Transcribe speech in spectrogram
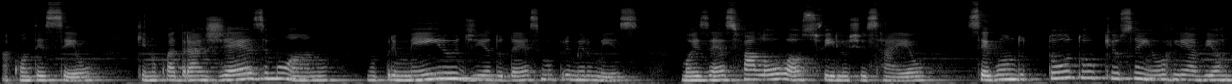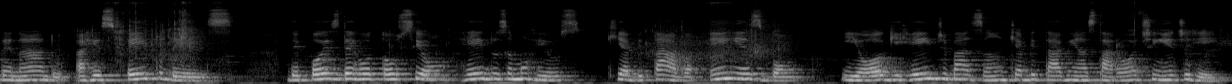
Aconteceu que no quadragésimo ano, no primeiro dia do décimo primeiro mês, Moisés falou aos filhos de Israel, segundo tudo o que o Senhor lhe havia ordenado a respeito deles. Depois derrotou Sion, rei dos amorreus, que habitava em Esbom, e Og, rei de Bazã, que habitava em Astarote, em Edrei.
